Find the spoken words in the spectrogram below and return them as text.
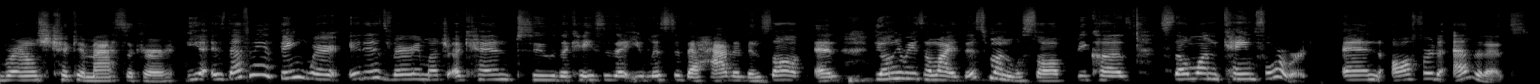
Brown's Chicken Massacre. Yeah, it's definitely a thing where it is very much akin to the cases that you listed that haven't been solved. And the only reason why this one was solved because someone came forward and offered evidence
